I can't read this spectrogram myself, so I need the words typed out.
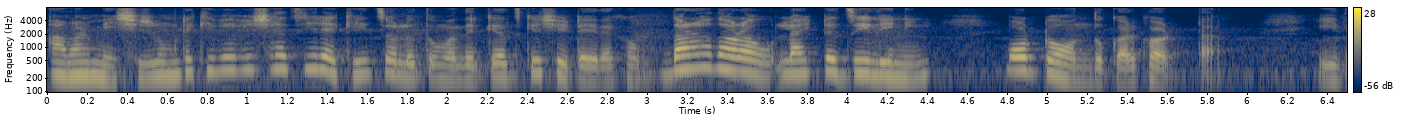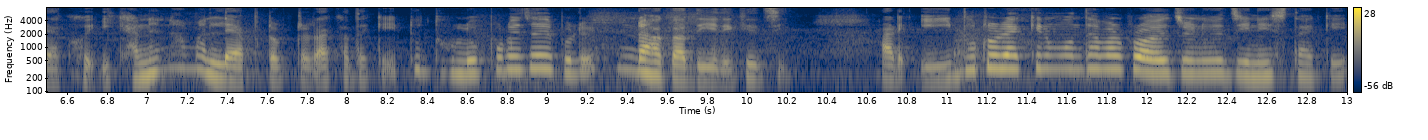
আমার মেশের রুমটা কীভাবে সাজিয়ে রাখি? চলো তোমাদেরকে আজকে সেটাই দেখাও। দাঁড়াও দাঁড়াও, লাইটটা জ্বেলে নিই। বড্ড অন্ধকার ঘরটা। এই দেখো, এখানে না আমার ল্যাপটপটা রাখা থাকে। একটু ধুলো পড়ে যায় বলে ঢাকা দিয়ে রেখেছি। আর এই দুটো র্যাকের মধ্যে আমার প্রয়োজনীয় জিনিস থাকে।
